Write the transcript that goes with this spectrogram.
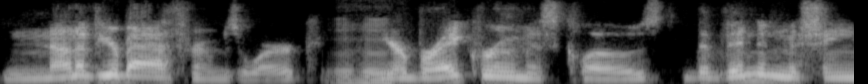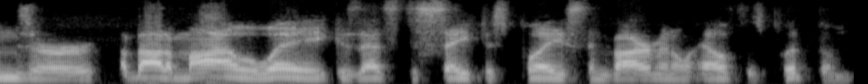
None of your bathrooms work. Mhm. Your break room is closed. The vending machines are about a mile away because that's the safest place environmental health has put them.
